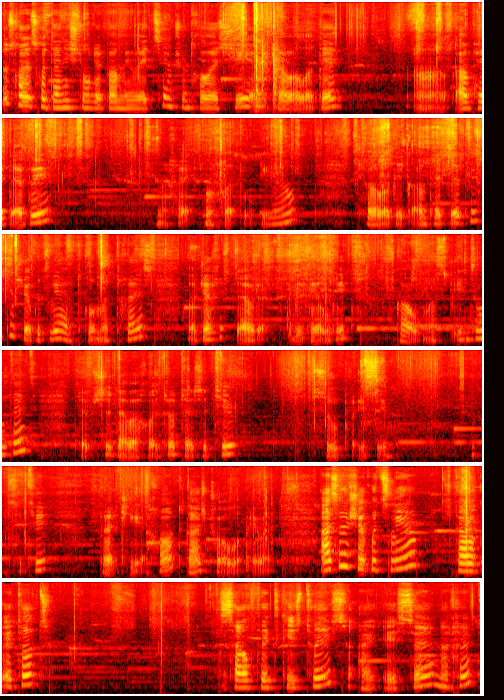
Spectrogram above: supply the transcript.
ну სხვადასხვა დანიშნულება მივეცი ამ შემთხვევაში აქ დავალაგე კანფეტები. ნახე მოხატულია. ჩავაგე კანფეტები და შეგვიძლია აღდგომა დღეს ოჯახის წევრებს ვიდეოით გაუმასპინძლდეთ. თებში დავახვედროთ ესეთი სურპრიზი ესეთი ბაჭია ხო? დგას ჩაულობრივად ასევე შეგვიძლია გავაკეთოთ салфеткისთვის, აი ესე, ნახეთ.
